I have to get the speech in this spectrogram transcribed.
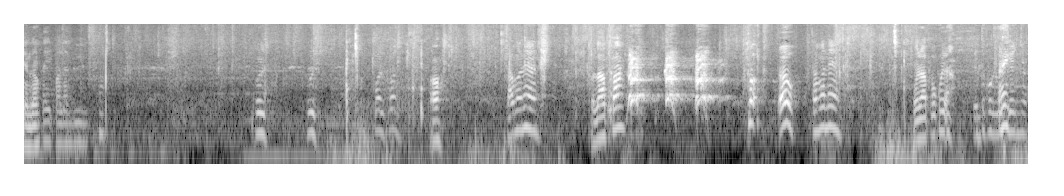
Yan no. Oh, Tama na yan. wala pa? Oh! Tama na yan. Wala pa kuya. Ito paglagyan nyo.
